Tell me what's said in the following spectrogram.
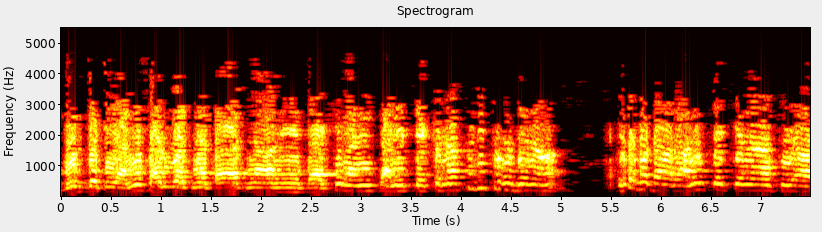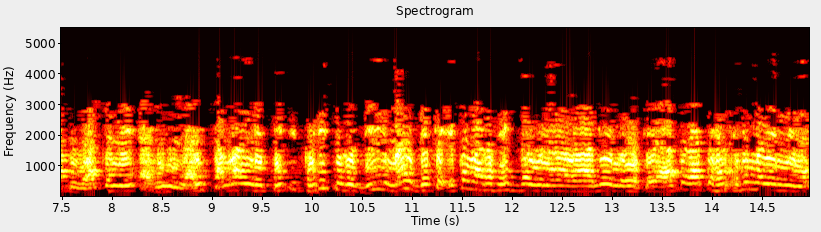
බුද්ධ කියන්නේ සර්වඥතා ඥානයේ දැක්කම අනිත් එක්කම පිළිතුරු දෙනවා. එතකොට අර අනිත් එක්කෙනා කියපු වචනේ ඇහිලා සමන්ගේ පිටි පිළිතුරු දීම දෙක එකවර සිද්ධ වුණා වාගේ ලෝකයේ අතරත් හැම වෙන්නේ නැහැ.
